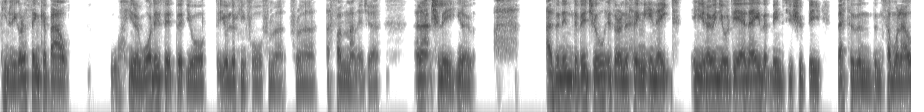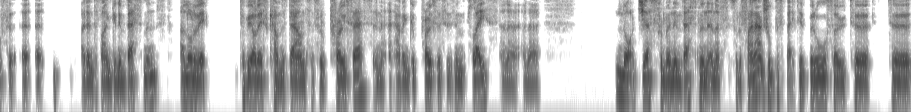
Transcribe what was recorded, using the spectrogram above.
you know, you've got to think about, you know, what is it that you're, that you're looking for from a, from a, a fund manager? And actually, you know, as an individual, is there anything innate, you know, in your DNA that means you should be better than, than someone else at, at, at identifying good investments? A lot of it to be honest, comes down to sort of process and, and having good processes in place and a, and a not just from an investment and a sort of financial perspective, but also to to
